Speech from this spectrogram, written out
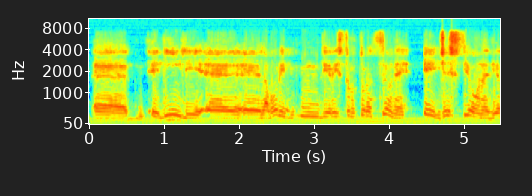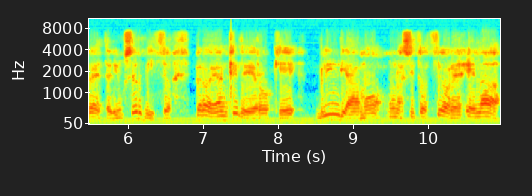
edili e lavori mm, di ristrutturazione e gestione diretta di un servizio, però è anche vero che blindiamo una situazione e la,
